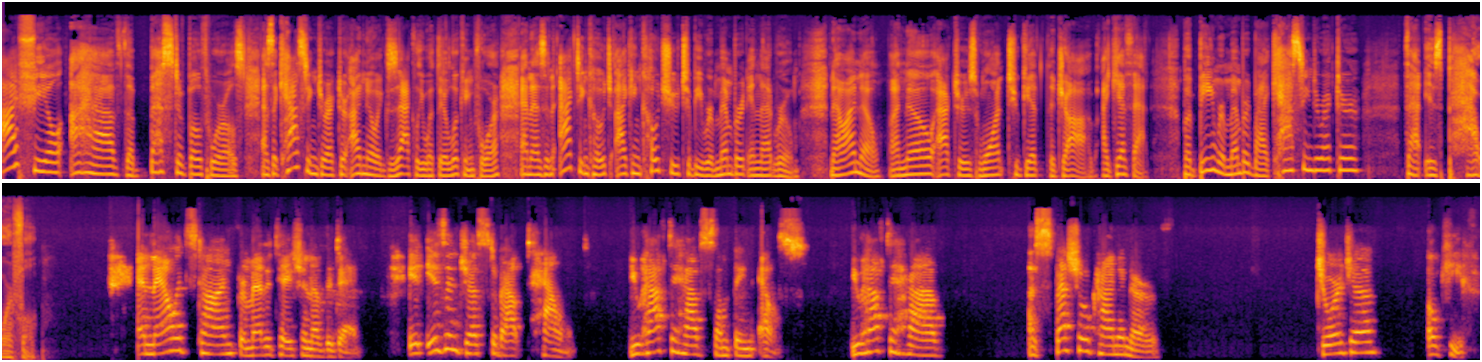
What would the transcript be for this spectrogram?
I feel I have the best of both worlds. As a casting director, I know exactly what they're looking for. And as an acting coach, I can coach you to be remembered in that room. Now, I know, I know actors want to get the job. I get that. But being remembered by a casting director, that is powerful. And now it's time for meditation of the day. It isn't just about talent, you have to have something else you have to have a special kind of nerve. Georgia O'Keeffe.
